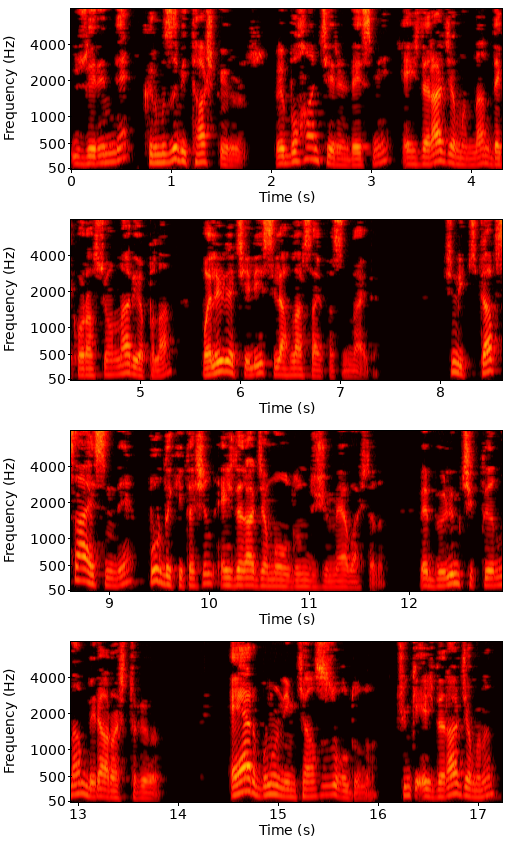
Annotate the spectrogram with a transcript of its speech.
Üzerinde kırmızı bir taş görüyoruz ve bu hançerin resmi ejderha camından dekorasyonlar yapılan Valeria çeliği silahlar sayfasındaydı. Şimdi kitap sayesinde buradaki taşın ejderha camı olduğunu düşünmeye başladım ve bölüm çıktığından beri araştırıyorum. Eğer bunun imkansız olduğunu, çünkü ejderha camının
